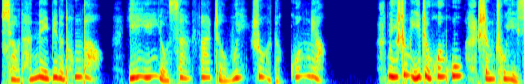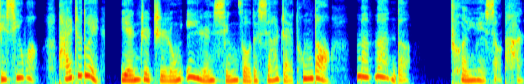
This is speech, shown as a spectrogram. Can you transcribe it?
小潭那边的通道隐隐有散发着微弱的光亮，女生们一阵欢呼，生出一些希望，排着队沿着只容一人行走的狭窄通道，慢慢的穿越小潭。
